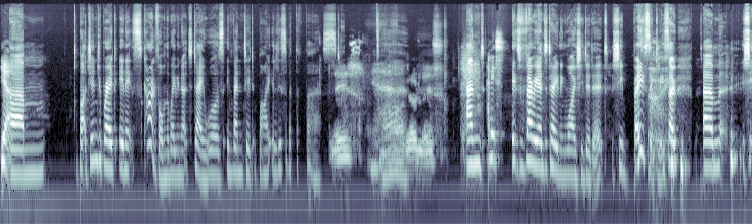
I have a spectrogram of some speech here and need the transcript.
yeah, Um, but gingerbread in its current form, the way we know it today, was invented by Elizabeth I, Liz. yeah, Oh, good old Liz. and and it's it's very entertaining why she did it. She basically so. Um, she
